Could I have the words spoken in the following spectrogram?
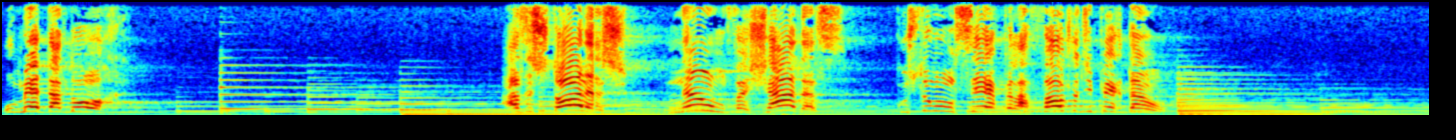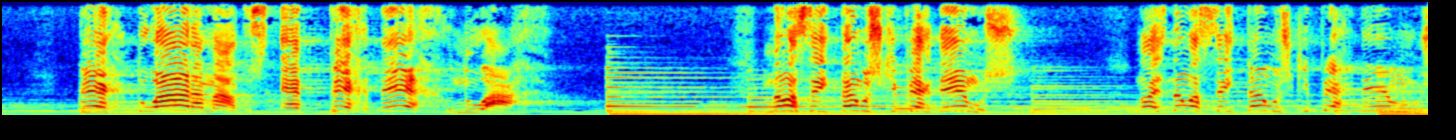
o medo da dor, as histórias não fechadas costumam ser pela falta de perdão. Perdoar, amados, é perder no ar. Aceitamos que perdemos nós não aceitamos que perdemos.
